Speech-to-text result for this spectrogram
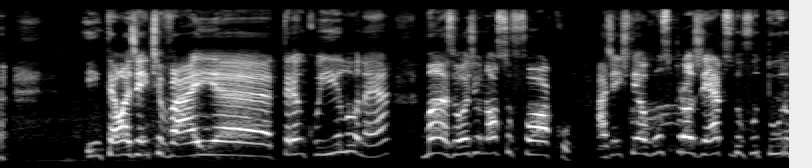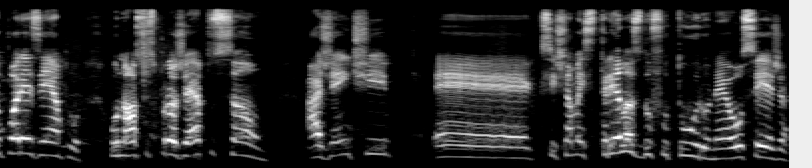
então a gente vai tranquilo, né? Mas hoje o nosso foco a gente tem alguns projetos do futuro, por exemplo, os nossos projetos são a gente é, que se chama Estrelas do Futuro, né? Ou seja,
